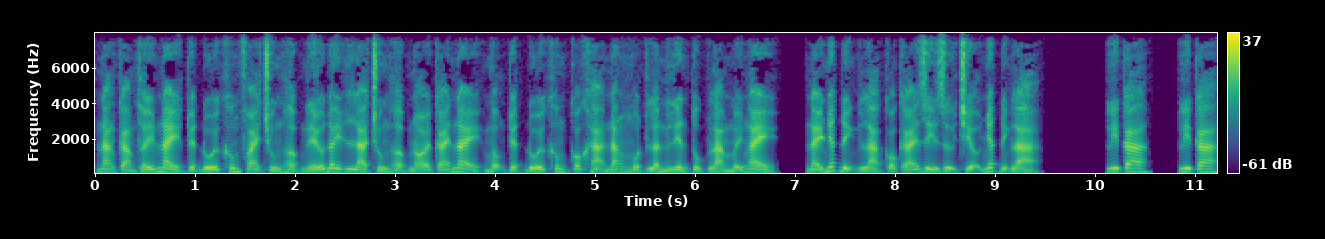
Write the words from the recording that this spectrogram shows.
Nàng cảm thấy này tuyệt đối không phải trùng hợp nếu đây là trùng hợp nói cái này mộng tuyệt đối không có khả năng một lần liên tục làm mấy ngày, này nhất định là có cái gì dự triệu nhất định là. Ly ca, Ly ca.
